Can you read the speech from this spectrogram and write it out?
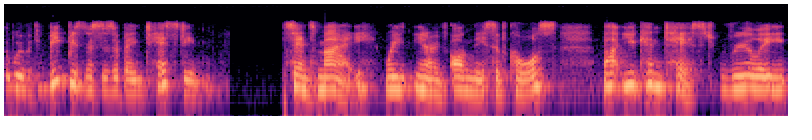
we're with big businesses have been testing since May. We, you know, on this, of course, but you can test really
